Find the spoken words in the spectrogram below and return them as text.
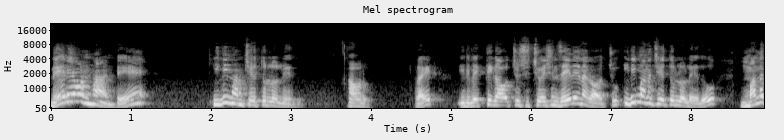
నేనేమంటున్నా అంటే ఇది మన చేతుల్లో లేదు. అవును. రైట్ ఇది వ్యక్తి కావచ్చు సిచ్యువేషన్స్ ఏదైనా కావచ్చు ఇది మన చేతుల్లో లేదు. మన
